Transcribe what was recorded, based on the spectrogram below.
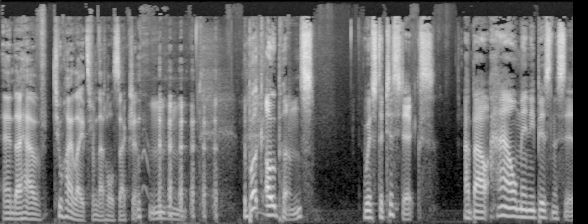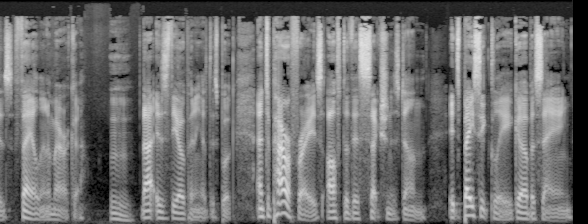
and I have two highlights from that whole section. The book opens with statistics about how many businesses fail in America. That is the opening of this book. And to paraphrase, after this section is done, it's basically Gerber saying,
